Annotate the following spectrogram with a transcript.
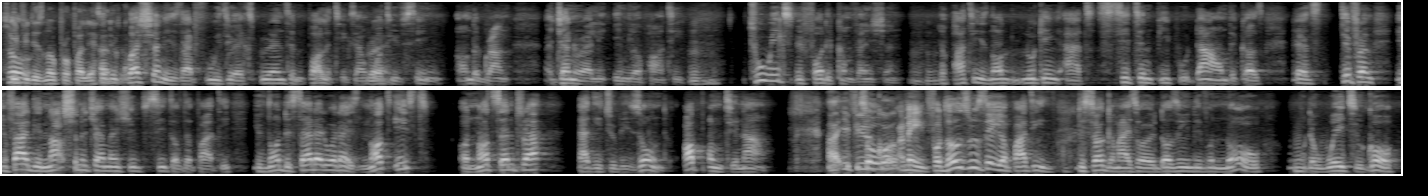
so, if it is not properly handled. So the question is that with your experience in politics and right. what you've seen on the ground, uh, generally in your party, mm-hmm. two weeks before the convention, mm-hmm. your party is not looking at sitting people down because there's different. In fact, the national chairmanship seat of the party, you've not decided whether it's northeast or north central that it will be zoned up until now. Uh, if you so, recall, I mean, for those who say your party is disorganized or it doesn't even know the way to go,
